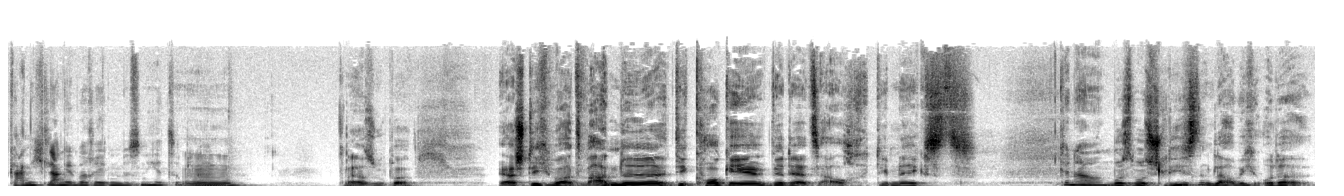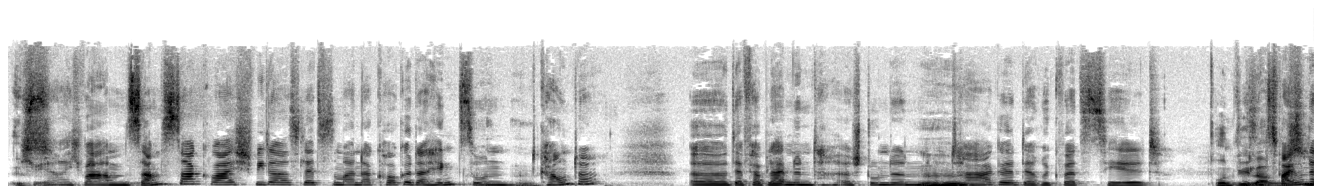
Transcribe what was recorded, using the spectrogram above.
gar nicht lange überreden müssen, hier zu bleiben. ja, super. Ja, Stichwort Wandel. Die Kogge wird ja jetzt auch demnächst, Genau. muss, muss schließen, glaube ich, oder? Ist, Ja, ich war am Samstag, war ich wieder das letzte Mal in der Kocke. Da hängt so ein Counter äh, der verbleibenden Ta- Stunden und Tage, der rückwärts zählt. Und wie das lange? sind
